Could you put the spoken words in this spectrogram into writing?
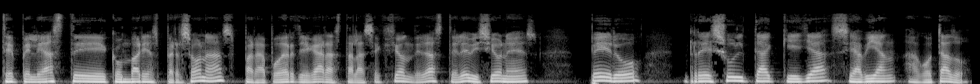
te peleaste con varias personas para poder llegar hasta la sección de las televisiones, pero resulta que ya se habían agotado.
